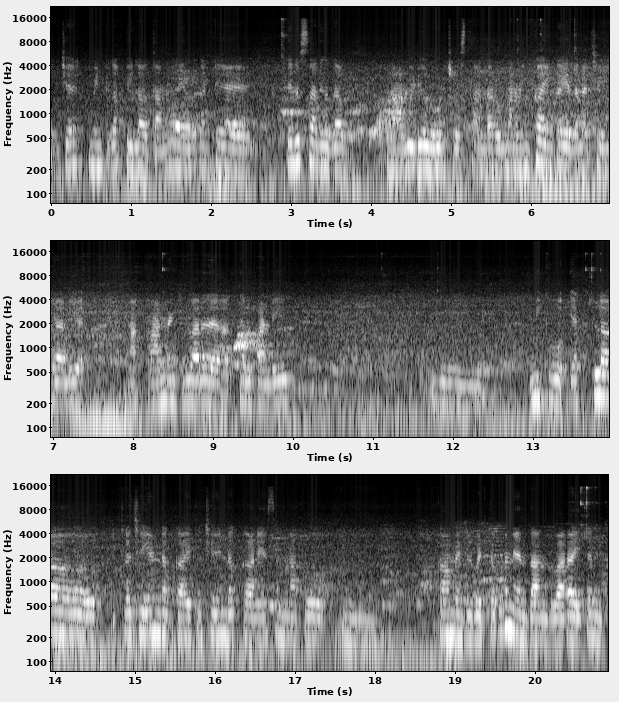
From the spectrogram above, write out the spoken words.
ఎగ్జైట్మెంట్గా ఫీల్ అవుతాను. ఎందుకంటే తెలుస్తుంది కదా నా వీడియోలు కూడా చూస్తూ ఉన్నారు మనం ఇంకా ఇంకా ఏదైనా చేయాలి నాకు కామెంట్ ద్వారా తెలపండి. మీకు ఎట్లా ఇట్లా చేయండి అక్క ఇట్లా చేయండి అక్క అనేసి నాకు కామెంట్లు పెడితే కూడా నేను దాని ద్వారా అయితే మీకు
